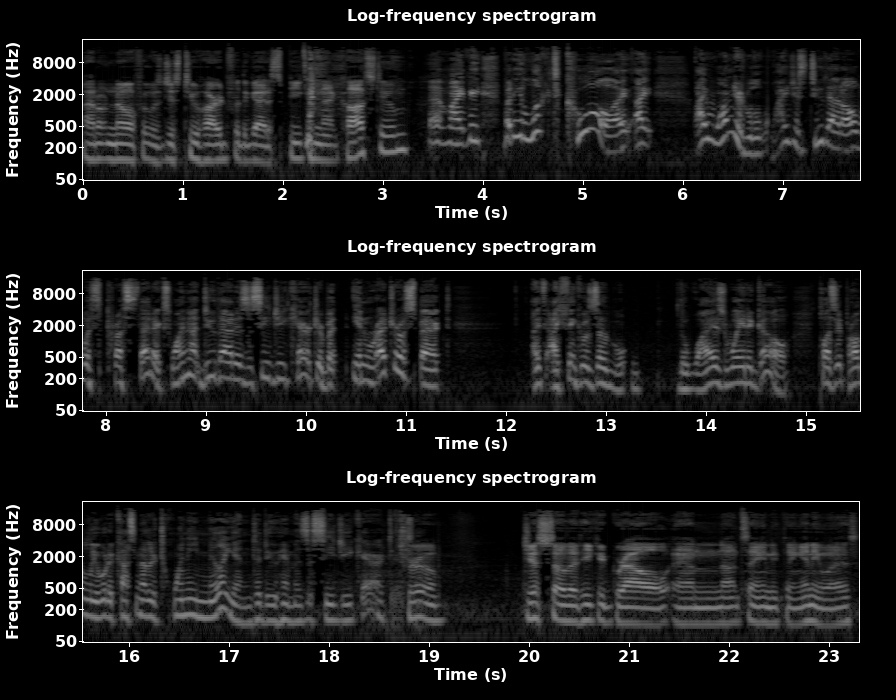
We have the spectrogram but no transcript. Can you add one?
I don't know if it was just too hard for the guy to speak in that costume. That might be, but he looked cool. I, I, I wondered, well, why just do that all with prosthetics? Why not do that as a CG character? But in retrospect, I, I think it was a, the wise way to go. Plus, it probably would have cost another twenty million to do him as a CG character. True. Just so that he could growl and not say anything, anyways.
